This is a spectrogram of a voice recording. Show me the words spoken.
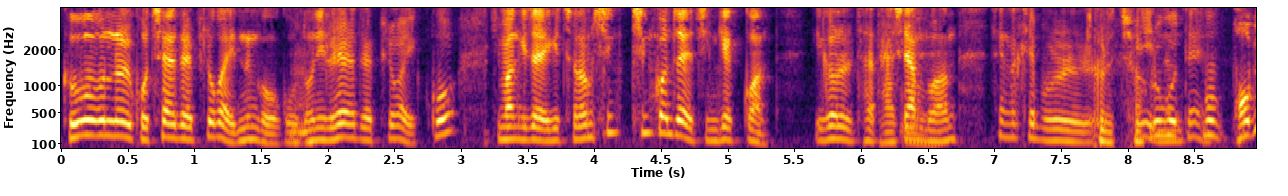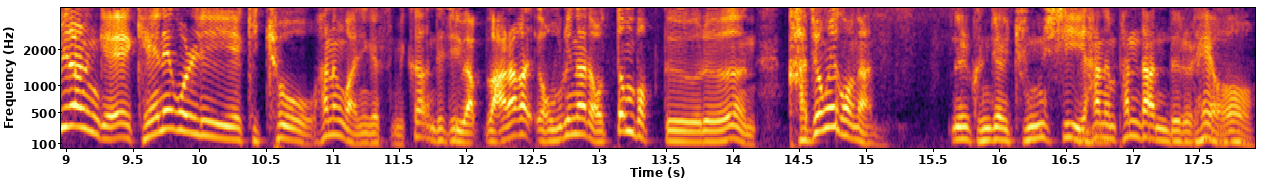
그 부분을 고쳐야 될 필요가 있는 거고 음. 논의를 해야 될 필요가 있고 김한 기자 얘기처럼 신, 친권자의 징계권 이걸 다시 네. 한번 생각해 볼 그렇죠. 그리고 뭐 법이라는 게 개인의 권리에 기초하는 거 아니겠습니까? 근데 지금 나라가 우리나라 어떤 법들은 가정의 권한을 굉장히 중시하는 음. 판단들을 해요.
